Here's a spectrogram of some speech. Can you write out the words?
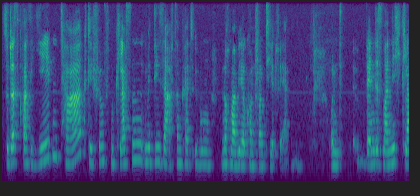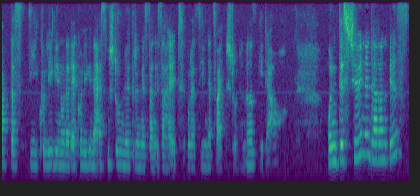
sodass quasi jeden Tag die fünften Klassen mit dieser Achtsamkeitsübung nochmal wieder konfrontiert werden. Und wenn das mal nicht klappt, dass die Kollegin oder der Kollege in der ersten Stunde drin ist, dann ist er halt oder sie in der zweiten Stunde. Ne? Das geht ja auch. Und das Schöne daran ist,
